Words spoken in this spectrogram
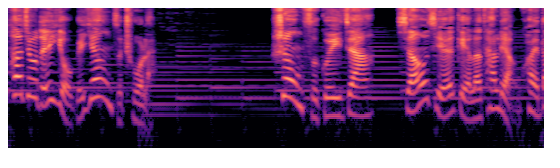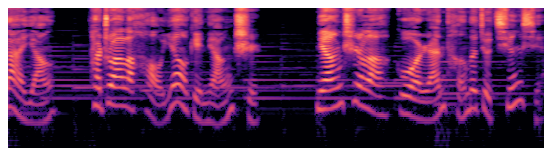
他就得有个样子出来。圣子归家，小姐给了他两块大洋。他抓了好药给娘吃，娘吃了果然疼的就轻些，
